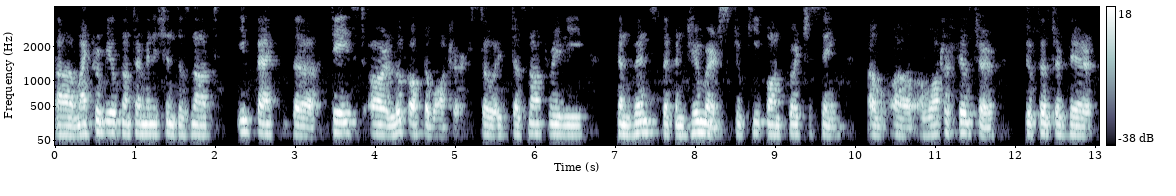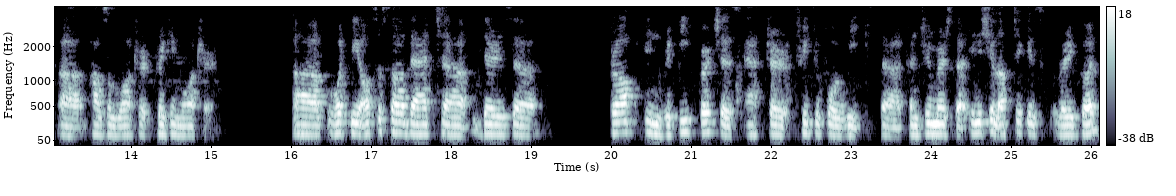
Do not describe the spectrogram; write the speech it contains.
microbial contamination does not impact the taste or look of the water. So it does not really convince the consumers to keep on purchasing a, a, a water filter to filter their uh, household water, drinking water. Uh, what we also saw that uh, there is a drop in repeat purchase after three to four weeks. Uh, consumers, the initial uptick is very good.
